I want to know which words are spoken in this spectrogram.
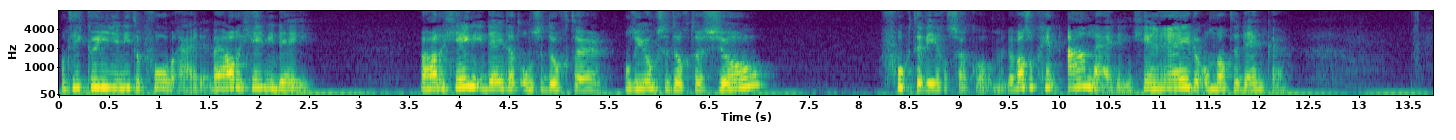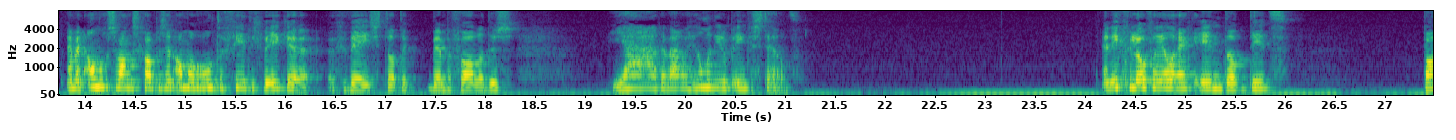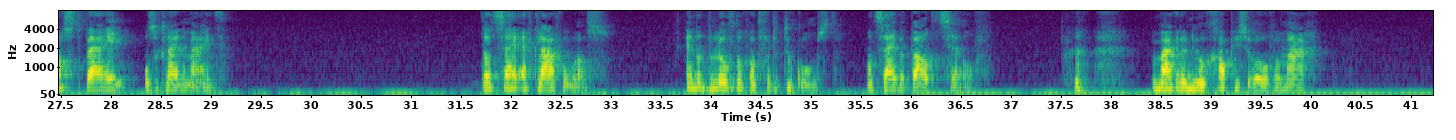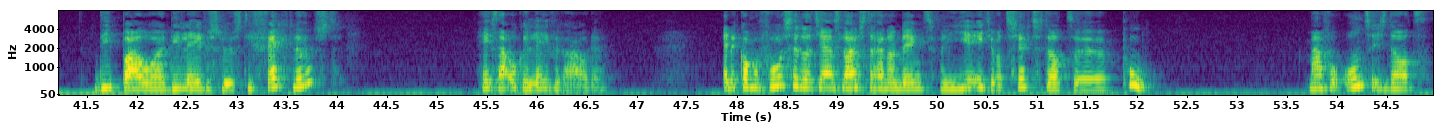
Want hier kun je je niet op voorbereiden. Wij hadden geen idee. We hadden geen idee dat onze dochter, onze jongste dochter, zo vroeg ter wereld zou komen. Er was ook geen aanleiding, geen reden om dat te denken. En mijn andere zwangerschappen zijn allemaal rond de 40 weken geweest dat ik ben bevallen. Dus ja, daar waren we helemaal niet op ingesteld. En ik geloof er heel erg in dat dit past bij onze kleine meid. Dat zij er klaar voor was. En dat belooft nog wat voor de toekomst, want zij bepaalt het zelf. We maken er nu al grapjes over, maar die power, die levenslust, die vechtlust, heeft haar ook in leven gehouden. En ik kan me voorstellen dat jij als luisteraar dan denkt van jeetje, wat zegt ze dat uh, poeh. Maar voor ons is dat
